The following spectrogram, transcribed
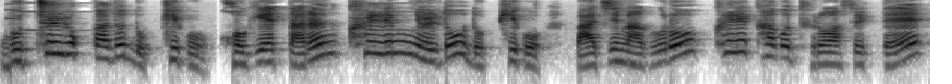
노출 효과도 높이고, 거기에 따른 클릭률도 높이고, 마지막으로 클릭하고 들어왔을 때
